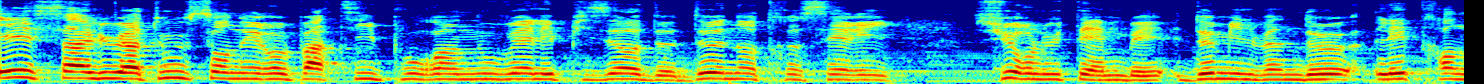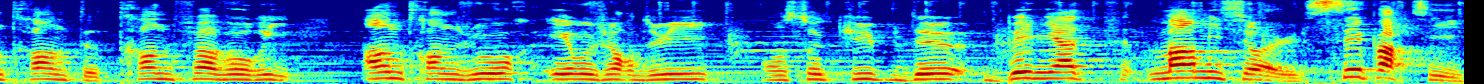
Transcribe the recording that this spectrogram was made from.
Et salut à tous, on est reparti pour un nouvel épisode de notre série sur l'UTMB 2022, les 30-30, 30 favoris en 30 jours. Et aujourd'hui, on s'occupe de Beignat Marmisol. C'est parti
